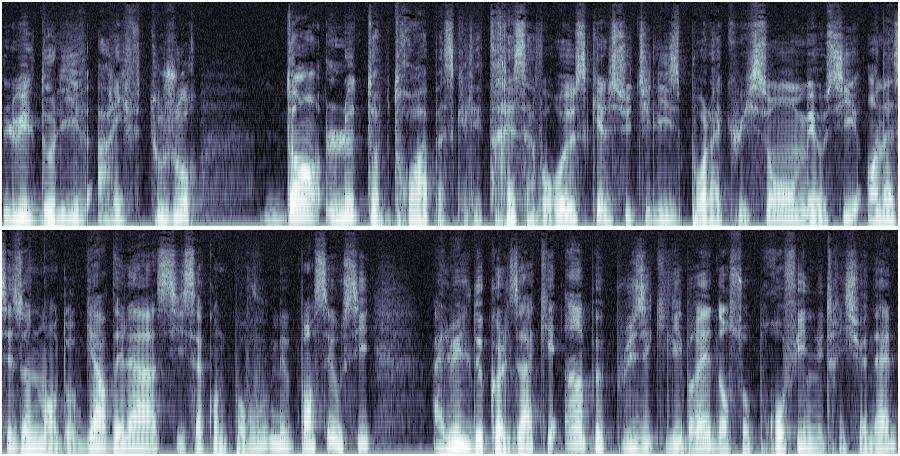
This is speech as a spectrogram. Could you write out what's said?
l'huile d'olive arrive toujours dans le top 3 parce qu'elle est très savoureuse, qu'elle s'utilise pour la cuisson mais aussi en assaisonnement. Donc gardez-la si ça compte pour vous, mais pensez aussi à l'huile de colza qui est un peu plus équilibrée dans son profil nutritionnel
